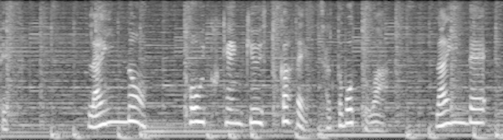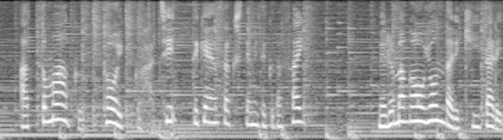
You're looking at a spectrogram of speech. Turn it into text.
です。LINE の TOEIC 研究室カフェチャットボットは LINE でアットマーク TOEIC8 で検索してみてください。メルマガを読んだり聞いたり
